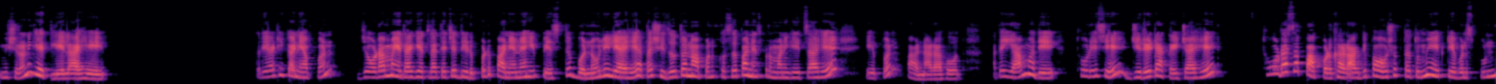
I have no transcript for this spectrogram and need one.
मिश्रण घेतलेलं आहे. तर या ठिकाणी आपण जेवढा मैदा घेतला त्याच्या दीडपट पाण्याने ही पेस्ट बनवलेली आहे. आता शिजवताना आपण कसं पाण्याचं प्रमाण घ्यायचं आहे हे पण पाहणार आहोत. आता यामध्ये थोडेसे जिरे टाकायचे आहेत. थोडासा पापडखार अगदी पाहू शकता तुम्ही एक टेबलस्पून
